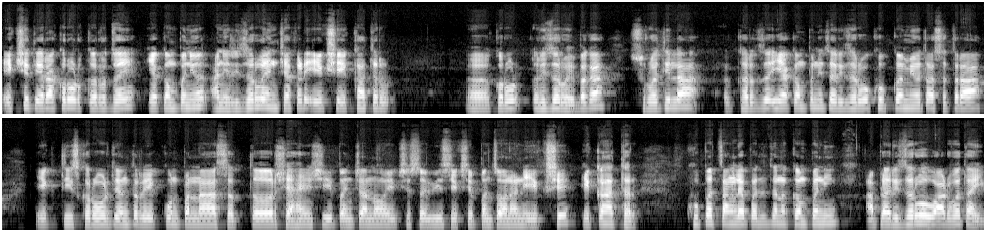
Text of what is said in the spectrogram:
एकशे तेरा करोड कर्ज आहे या कंपनीवर आणि रिझर्व्ह यांच्याकडे एकशे एकाहत्तर करोड रिझर्व्ह आहे. बघा सुरुवातीला कर्ज या कंपनीचा रिझर्व्ह खूप कमी होता. सतरा एकतीस करोड त्यानंतर एकोणपन्नास सत्तर शहाऐंशी पंच्याण्णव एकशे सव्वीस एकशे पंचावन्न आणि एकशे एकाहत्तर. खूपच चांगल्या पद्धतीनं कंपनी आपला रिझर्व्ह वाढवत आहे.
